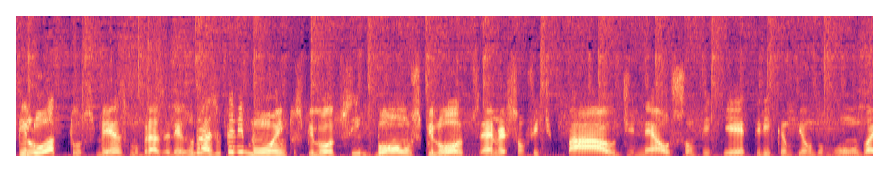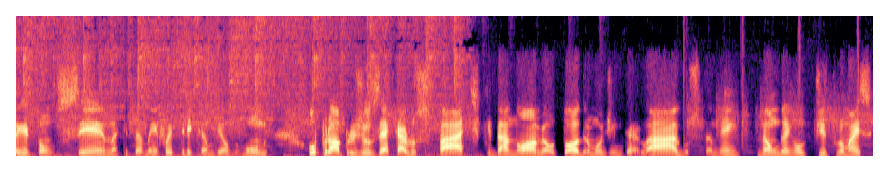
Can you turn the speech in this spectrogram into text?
pilotos mesmo brasileiros, o Brasil teve muitos pilotos e bons pilotos, Emerson Fittipaldi, Nelson Piquet, tricampeão do mundo, Ayrton Senna, que também foi tricampeão do mundo, o próprio José Carlos Patti, que dá nome ao Autódromo de Interlagos, também não ganhou o título, mas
